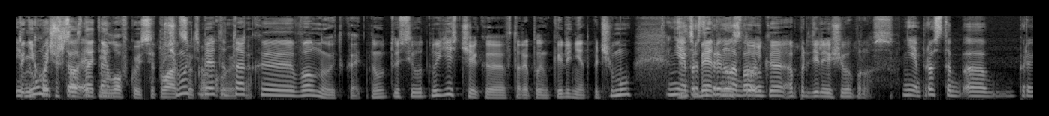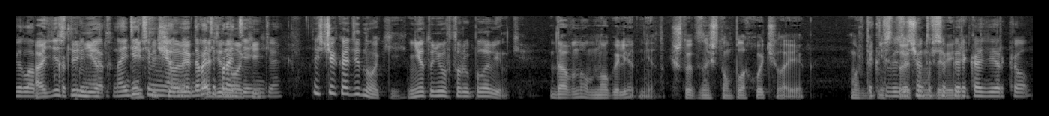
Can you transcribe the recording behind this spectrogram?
и ты не думать, хочешь что создать это- неловкую ситуацию Почему тебя это так э, волнует, Кать? Ну, то есть, вот, ну, есть человек э, вторая половинка или нет? Почему Не, для я просто тебя это привела бы- настолько определяющий вопрос? Не, просто э, привела А если пример. нет? Найдите Если мне, человек давайте про одинокий? деньги. Если человек одинокий, нет у него второй половинки. Давно, много лет нет. Что это значит, что он плохой человек? Может Так быть, не ты стоит зачем ты все доверять? перековеркал?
